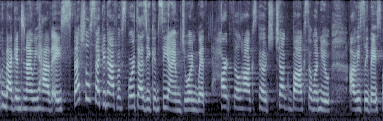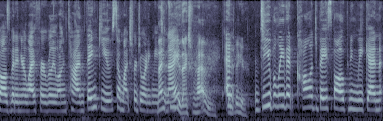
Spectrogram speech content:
welcome back in tonight. We have a special second half of sports. As you can see, I am joined with Hartfield Hawks coach Chuck Box, someone who obviously baseball has been in your life for a really long time. Thank you so much for joining me Thank tonight. Thank you. Thanks for having me. Good and to be here. Do you believe that college baseball opening weekend?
